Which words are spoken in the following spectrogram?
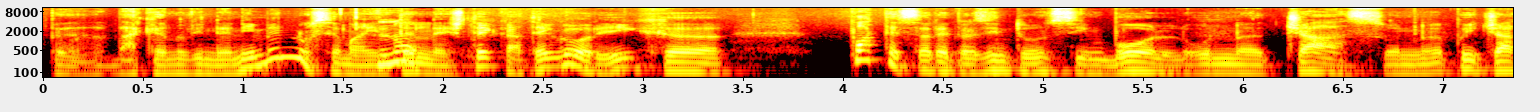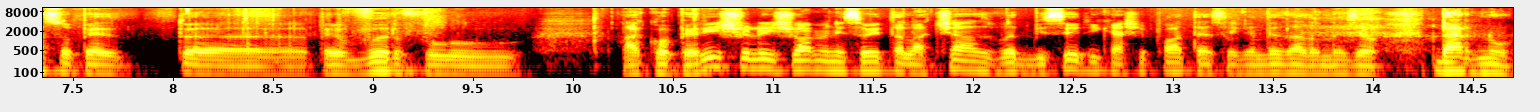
Păi, dacă nu vine nimeni, nu se mai nu. întâlnește categoric. Poate să reprezinte un simbol, un ceas, un, pui ceasul pe, pe vârful acoperișului și oamenii se uită la ceas, văd biserica și poate se gândesc la Dumnezeu. Dar nu,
